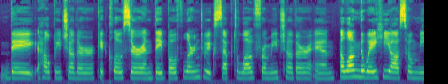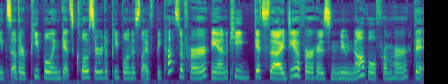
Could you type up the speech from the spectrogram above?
they help each other get closer and they both learn to accept love from each other. And along the way, he also meets other people and gets closer to people in his life because of her. And he gets the idea for his new novel from her. The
